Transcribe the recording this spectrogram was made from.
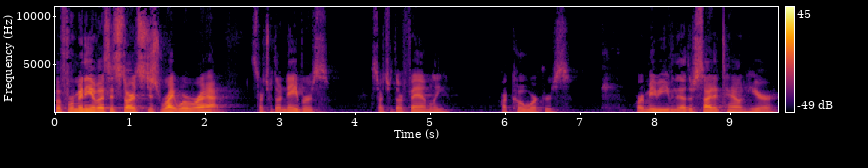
But for many of us, it starts just right where we're at. It starts with our neighbors, it starts with our family, our coworkers, or maybe even the other side of town here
